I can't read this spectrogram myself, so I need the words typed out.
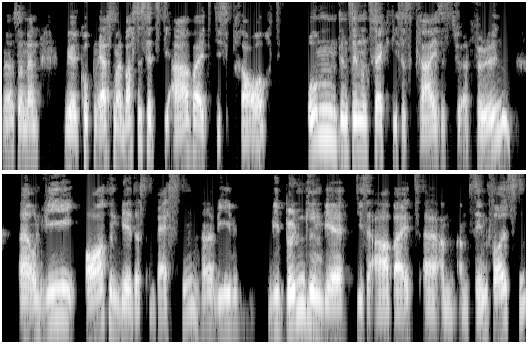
ja, sondern wir gucken erstmal, was ist jetzt die Arbeit, die es braucht, um den Sinn und Zweck dieses Kreises zu erfüllen äh, und wie ordnen wir das am besten, ja, wie, wie bündeln wir diese Arbeit äh, am, am sinnvollsten.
